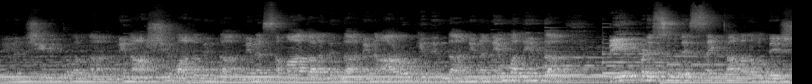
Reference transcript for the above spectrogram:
ನಿನ್ನ ಜೀವಿತವನ್ನ, ನಿನ್ನ ಆಶೀರ್ವಾದದಿಂದ, ನಿನ್ನ ಸಮಾಧಾನದಿಂದ, ನಿನ್ನ ಆರೋಗ್ಯದಿಂದ, ನಿನ್ನ ನೆಮ್ಮದಿಯಿಂದ ಬೇರ್ಪಡಿಸುವುದೇ ಸೈತಾನನ ಉದ್ದೇಶ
